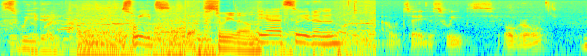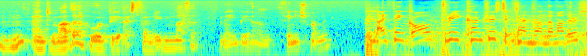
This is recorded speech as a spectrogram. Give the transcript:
Sweden. Swedes. Sweden. Yeah, Sweden. I would say the Swedes overall. Mm-hmm. And mother? Who would be the best family mother? Maybe a Finnish mother. I think all three countries depends on the mothers.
